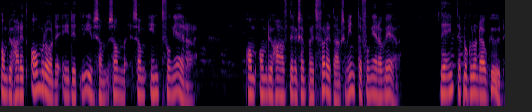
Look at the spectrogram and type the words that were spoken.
Om du har ett område i ditt liv som, som, som inte fungerar. Om, om du har till exempel ett företag som inte fungerar väl. Det är inte på grund av Gud.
